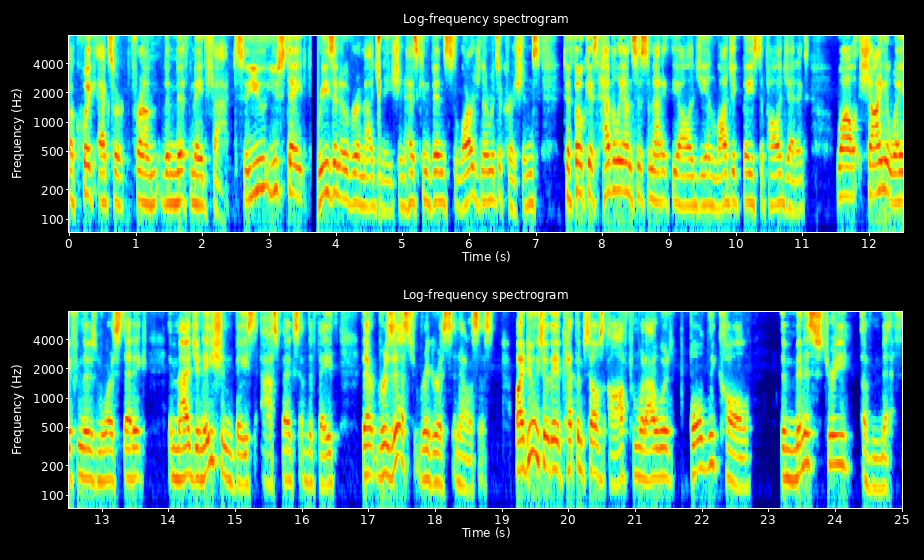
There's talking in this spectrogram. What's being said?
a, quick excerpt from The Myth Made Fact. So, you, you state reason over imagination has convinced large numbers of Christians to focus heavily on systematic theology and logic based apologetics while shying away from those more aesthetic, imagination based aspects of the faith that resist rigorous analysis. By doing so, they have cut themselves off from what I would boldly call the ministry of myth.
